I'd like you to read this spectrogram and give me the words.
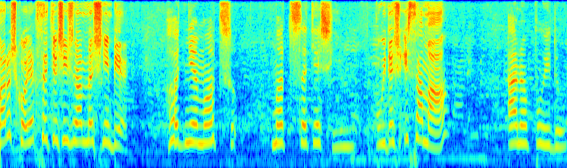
Baruško, jak se těšíš na dnešní běh? Hodně moc, moc se těším. Půjdeš i sama? Ano, půjdu.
